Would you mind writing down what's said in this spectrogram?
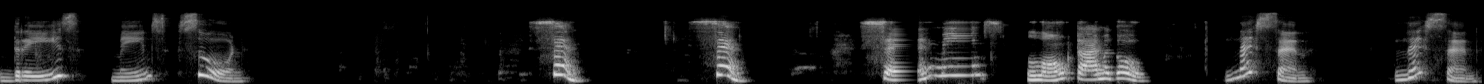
Drīz means soon. Sen. Sen. Sen means long time ago. Nesen. Nesen.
